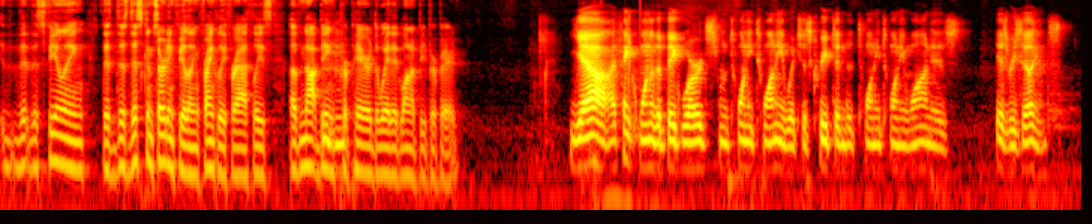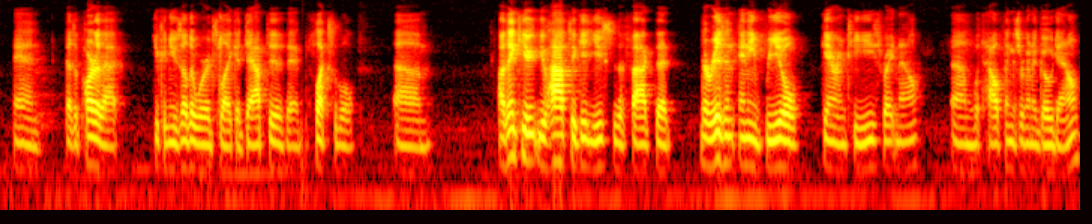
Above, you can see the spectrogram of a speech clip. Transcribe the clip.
th- this feeling, this, this, disconcerting feeling, frankly, for athletes of not being mm-hmm. prepared the way they'd want to be prepared? Yeah, I think one of the big words from 2020, which has creeped into 2021, is is resilience. And as a part of that, you can use other words like adaptive and flexible. Um, I think you you have to get used to the fact that there isn't any real guarantees right now um, with how things are going to go down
